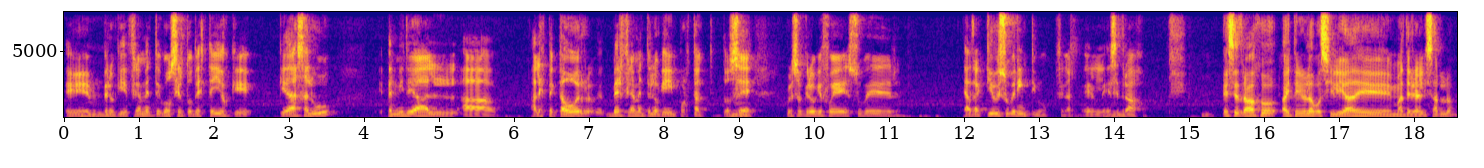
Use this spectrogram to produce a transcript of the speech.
eh, Mm. pero que finalmente con ciertos destellos que, que da esa luz eh, permite al, a- al espectador ver finalmente lo que es importante. Entonces, por eso creo que fue súper atractivo y súper íntimo, al final, el- ese Mm. trabajo. Ese trabajo, ¿hay tenido la posibilidad de materializarlo?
